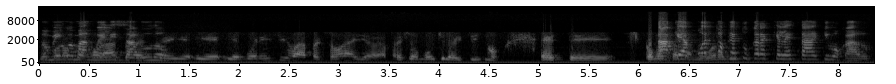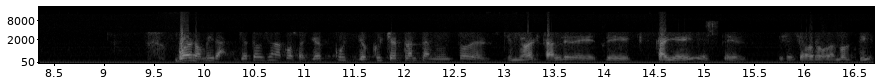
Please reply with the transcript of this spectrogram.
Domingo Emanuel, y saludo. Este, y, es buenísima persona y aprecio mucho y lo distingo. Este, ¿A qué apuesto que tú crees que él está equivocado? Bueno, mira, yo te voy a decir una cosa. Yo, yo escuché el planteamiento del señor alcalde de, de Calle, este, el licenciado Rolando Ortiz,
